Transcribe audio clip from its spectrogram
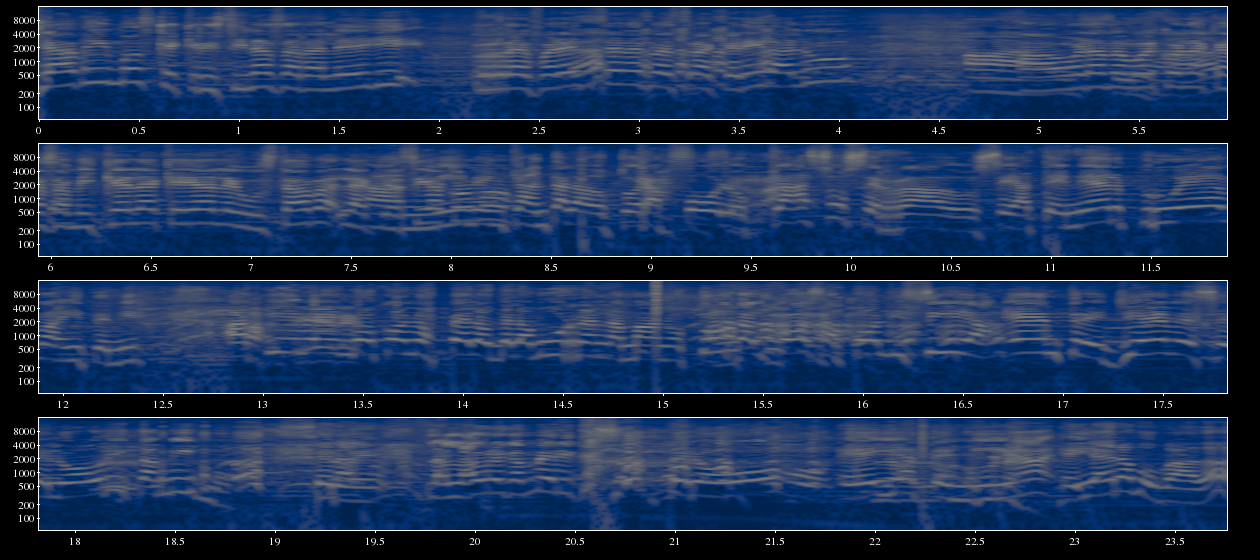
ya vimos que Cristina Saralegui, referente de nuestra querida Lu, ahora me voy con la Casa Miquela que a ella le gustaba, la que a hacía mí como... me encanta la doctora Caso Polo, cerrado. caso cerrado, o sea, tener pruebas y tener... Aquí Así vengo eres. con los pelos de la burra en la mano, tú tal cosa, policía, entre, lléveselo ahorita mismo. Pero, La- la Laura en América. Pero ojo, ella La Laura. tenía, ella era abogada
